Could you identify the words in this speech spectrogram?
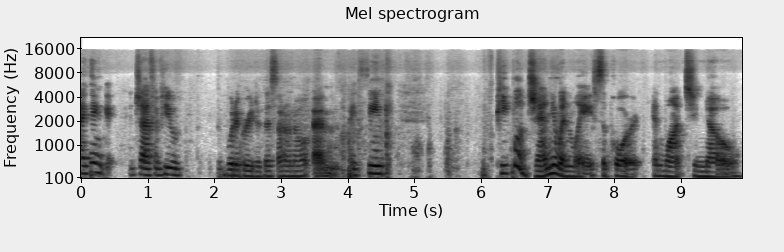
I think Jeff, if you would agree to this, I don't know. Um, I think people genuinely support and want to know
